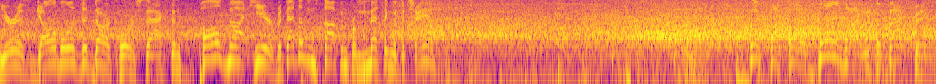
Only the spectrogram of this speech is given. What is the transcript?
You're as gullible as the Dark Horse, Saxton. Paul's not here, but that doesn't stop him from messing with the champ. Bullseye with the back fist.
